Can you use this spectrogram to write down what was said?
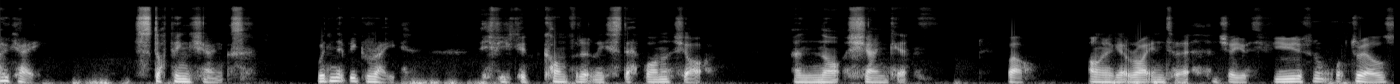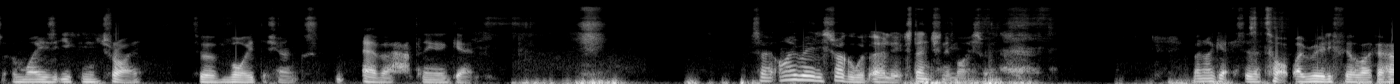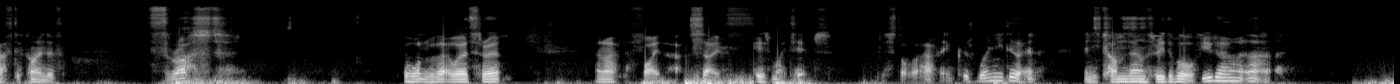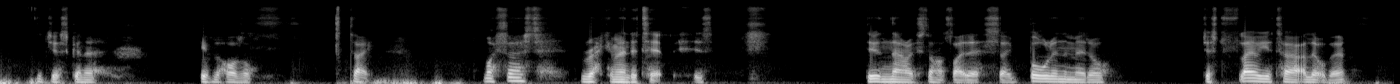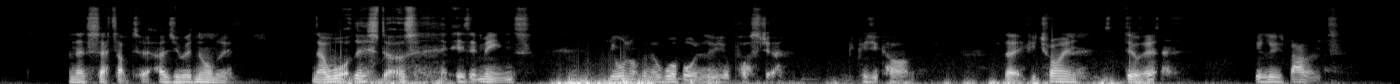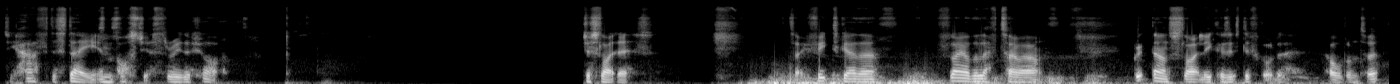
Okay, stopping shanks. Wouldn't it be great if you could confidently step on a shot and not shank it? Well, I'm going to get right into it and show you a few different drills and ways that you can try to avoid the shanks ever happening again. So I really struggle with early extension in my swing. When I get to the top, I really feel like I have to kind of thrust, for want of a better word, through it, and I have to fight that. So here's my tips to stop that happening. Because when you do it and you come down through the ball, if you go like that, you're just gonna give the hosel. So my first recommended tip is do the narrow stance like this. So ball in the middle, just flail your toe out a little bit and then set up to it as you would normally. Now what this does is it means you're not going to wobble and lose your posture because you can't. That if you try and do it, you lose balance. So you have to stay in posture through the shot. Just like this. So feet together, flail the left toe out, grip down slightly because it's difficult to hold onto it.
